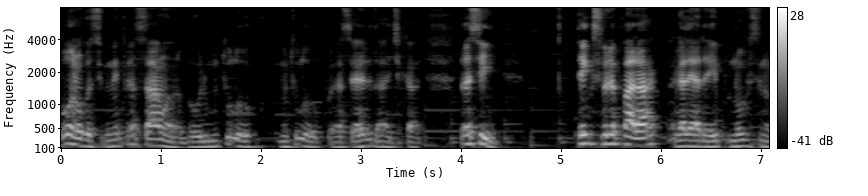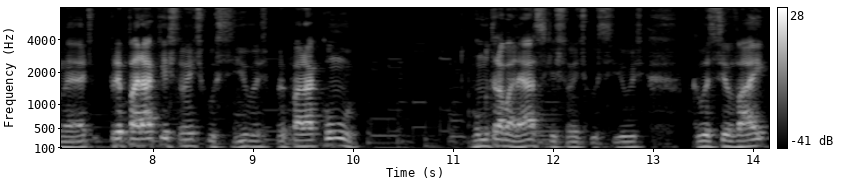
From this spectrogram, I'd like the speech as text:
Pô, não consigo nem pensar, mano. Bagulho muito louco, muito louco. Essa é a realidade, cara. Então, assim, tem que se preparar, a galera aí, pro novo ensino médio, preparar questões discursivas, preparar como, como trabalhar essas questões discursivas, porque você vai,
